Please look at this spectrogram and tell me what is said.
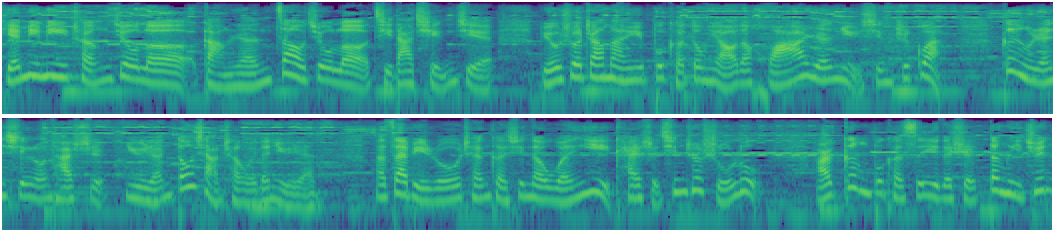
甜蜜蜜》成就了港人，造就了几大情节，比如说张曼玉不可动摇的华人女星之冠。更有人形容她是女人都想成为的女人。那再比如陈可辛的文艺开始轻车熟路，而更不可思议的是邓丽君，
